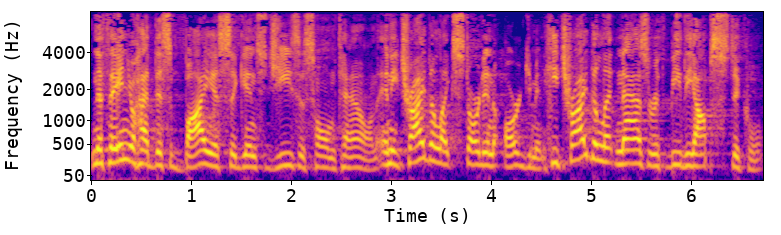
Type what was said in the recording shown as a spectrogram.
Nathaniel had this bias against Jesus' hometown, and he tried to like start an argument. He tried to let Nazareth be the obstacle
